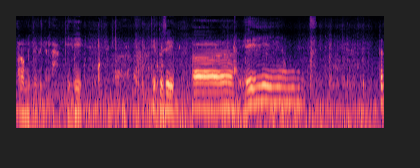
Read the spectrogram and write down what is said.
tolong pikir-pikir lagi. Uh, itu sih. Uh, eh, dan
